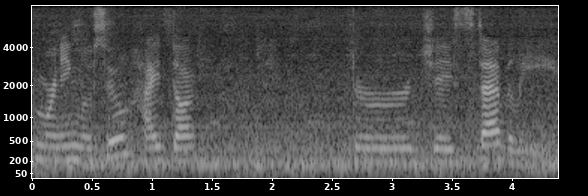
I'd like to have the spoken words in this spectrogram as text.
Good morning, Musu. Hi, Dr. J. Stavely.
